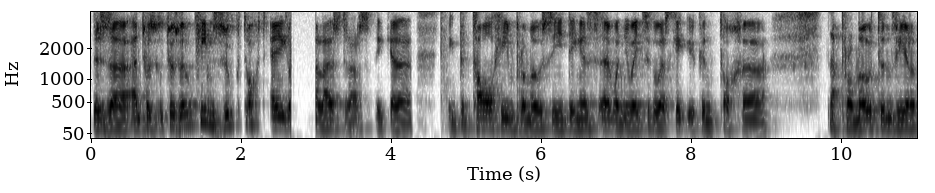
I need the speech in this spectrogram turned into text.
Dus, uh, en het was, het was ook geen zoektocht eigenlijk luisteraars. Ik, uh, ik betaal geen promotie dingen. Uh, want je weet zo goed als kijk, je kunt toch uh, dat promoten via,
